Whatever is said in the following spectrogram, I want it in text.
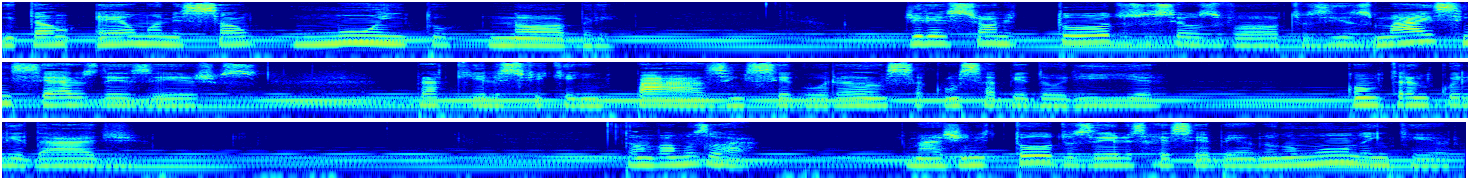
Então, é uma missão muito nobre. Direcione todos os seus votos e os mais sinceros desejos para que eles fiquem em paz, em segurança, com sabedoria, com tranquilidade, então vamos lá. Imagine todos eles recebendo no mundo inteiro.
